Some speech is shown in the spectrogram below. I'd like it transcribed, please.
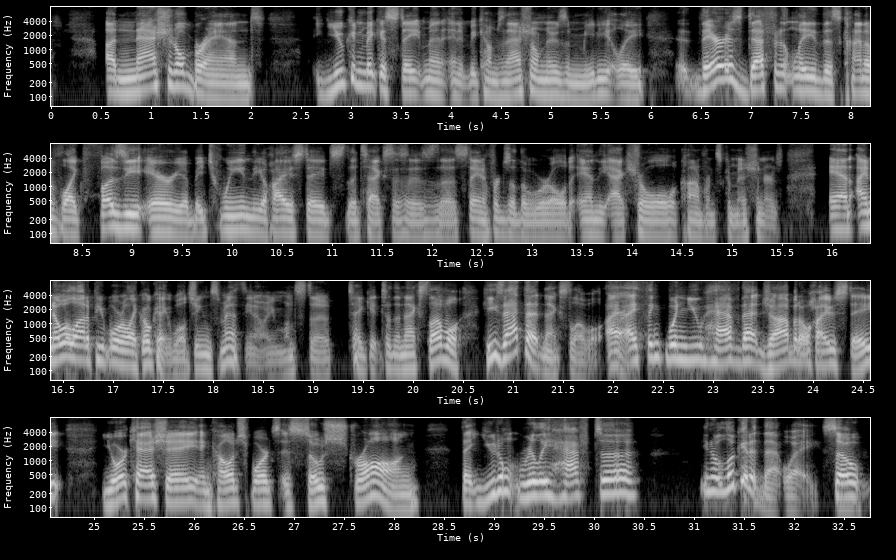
a national brand you can make a statement and it becomes national news immediately. There is definitely this kind of like fuzzy area between the Ohio States, the Texases, the Stanfords of the world, and the actual conference commissioners. And I know a lot of people were like, okay, well, Gene Smith, you know, he wants to take it to the next level. He's at that next level. Right. I, I think when you have that job at Ohio State, your cachet in college sports is so strong that you don't really have to you know, look at it that way. So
